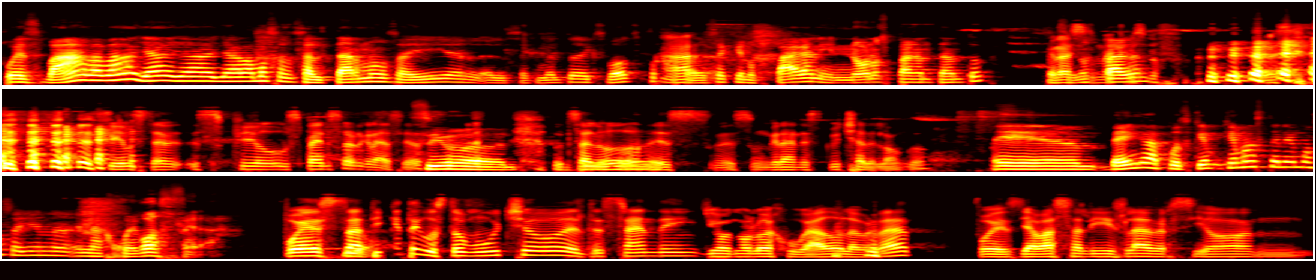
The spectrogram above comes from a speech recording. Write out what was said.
Pues va, va, va. Ya, ya, ya vamos a saltarnos ahí el, el segmento de Xbox porque Ah. parece que nos pagan y no nos pagan tanto. Sí Gracias, nos pagan. Microsoft. Gracias. Phil, Spencer, gracias. Simón. Un saludo, es, es un gran escucha del hongo. Eh, venga, pues, ¿qué, qué más tenemos ahí en la, en la juegosfera? Pues a ti que te gustó mucho el Death Stranding, yo no lo he jugado, la verdad. Pues ya va a salir la versión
